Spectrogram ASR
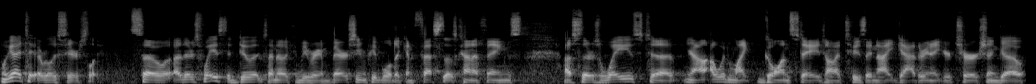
We got to take it really seriously. So uh, there's ways to do it because I know it can be very embarrassing for people to confess those kind of things. Uh, so there's ways to, you know, I wouldn't like go on stage on a Tuesday night gathering at your church and go,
